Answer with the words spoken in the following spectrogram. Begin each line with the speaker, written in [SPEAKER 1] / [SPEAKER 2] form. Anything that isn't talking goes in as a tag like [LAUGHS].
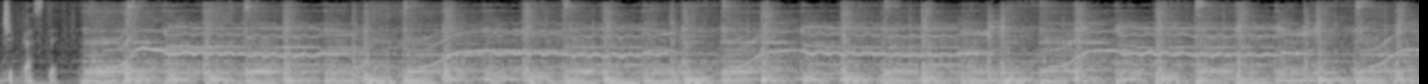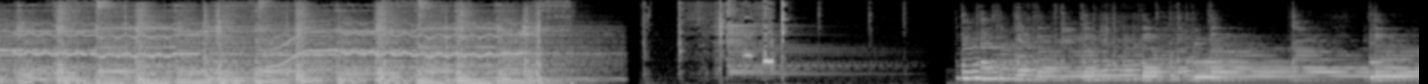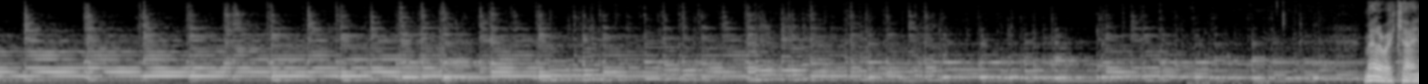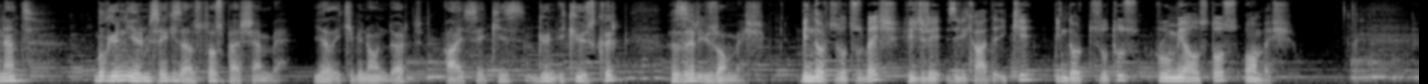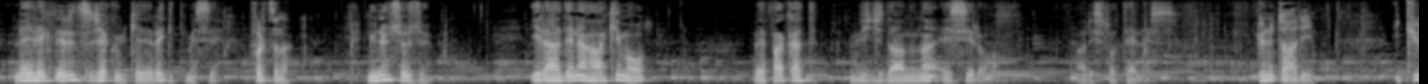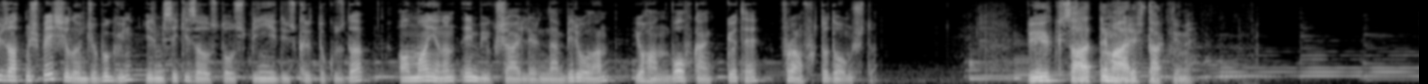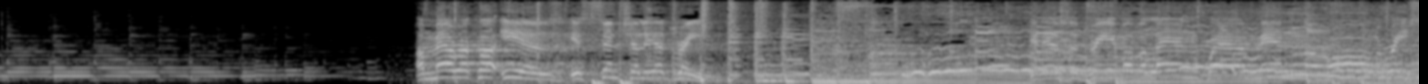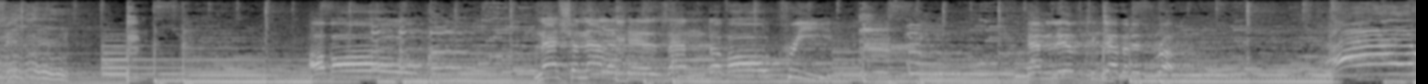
[SPEAKER 1] Açık Gazete
[SPEAKER 2] Merhaba Kainat. Bugün 28 Ağustos Perşembe. Yıl 2014, ay 8, gün 240, Hızır 115.
[SPEAKER 3] 1435 Hicri Zilkade 2, 1430 Rumi Ağustos 15.
[SPEAKER 2] Leyleklerin sıcak ülkelere gitmesi.
[SPEAKER 3] Fırtına.
[SPEAKER 2] Günün sözü. İradene hakim ol ve fakat vicdanına esir ol. Aristoteles.
[SPEAKER 3] Günü tarihi. 265 yıl önce bugün 28 Ağustos 1749'da Almanya'nın en büyük şairlerinden biri olan Johann Wolfgang Goethe Frankfurt'ta doğmuştu. Büyük, Saatli Marif Takvimi
[SPEAKER 4] America is essentially a dream. It is a dream of a land where of all nationalities and of all creeds can live together as brothers.
[SPEAKER 5] I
